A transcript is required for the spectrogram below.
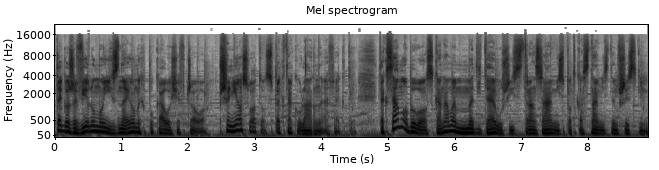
tego, że wielu moich znajomych pukało się w czoło. Przyniosło to spektakularne efekty. Tak samo było z kanałem Mediteusz z transami, z podcastami, z tym wszystkim.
